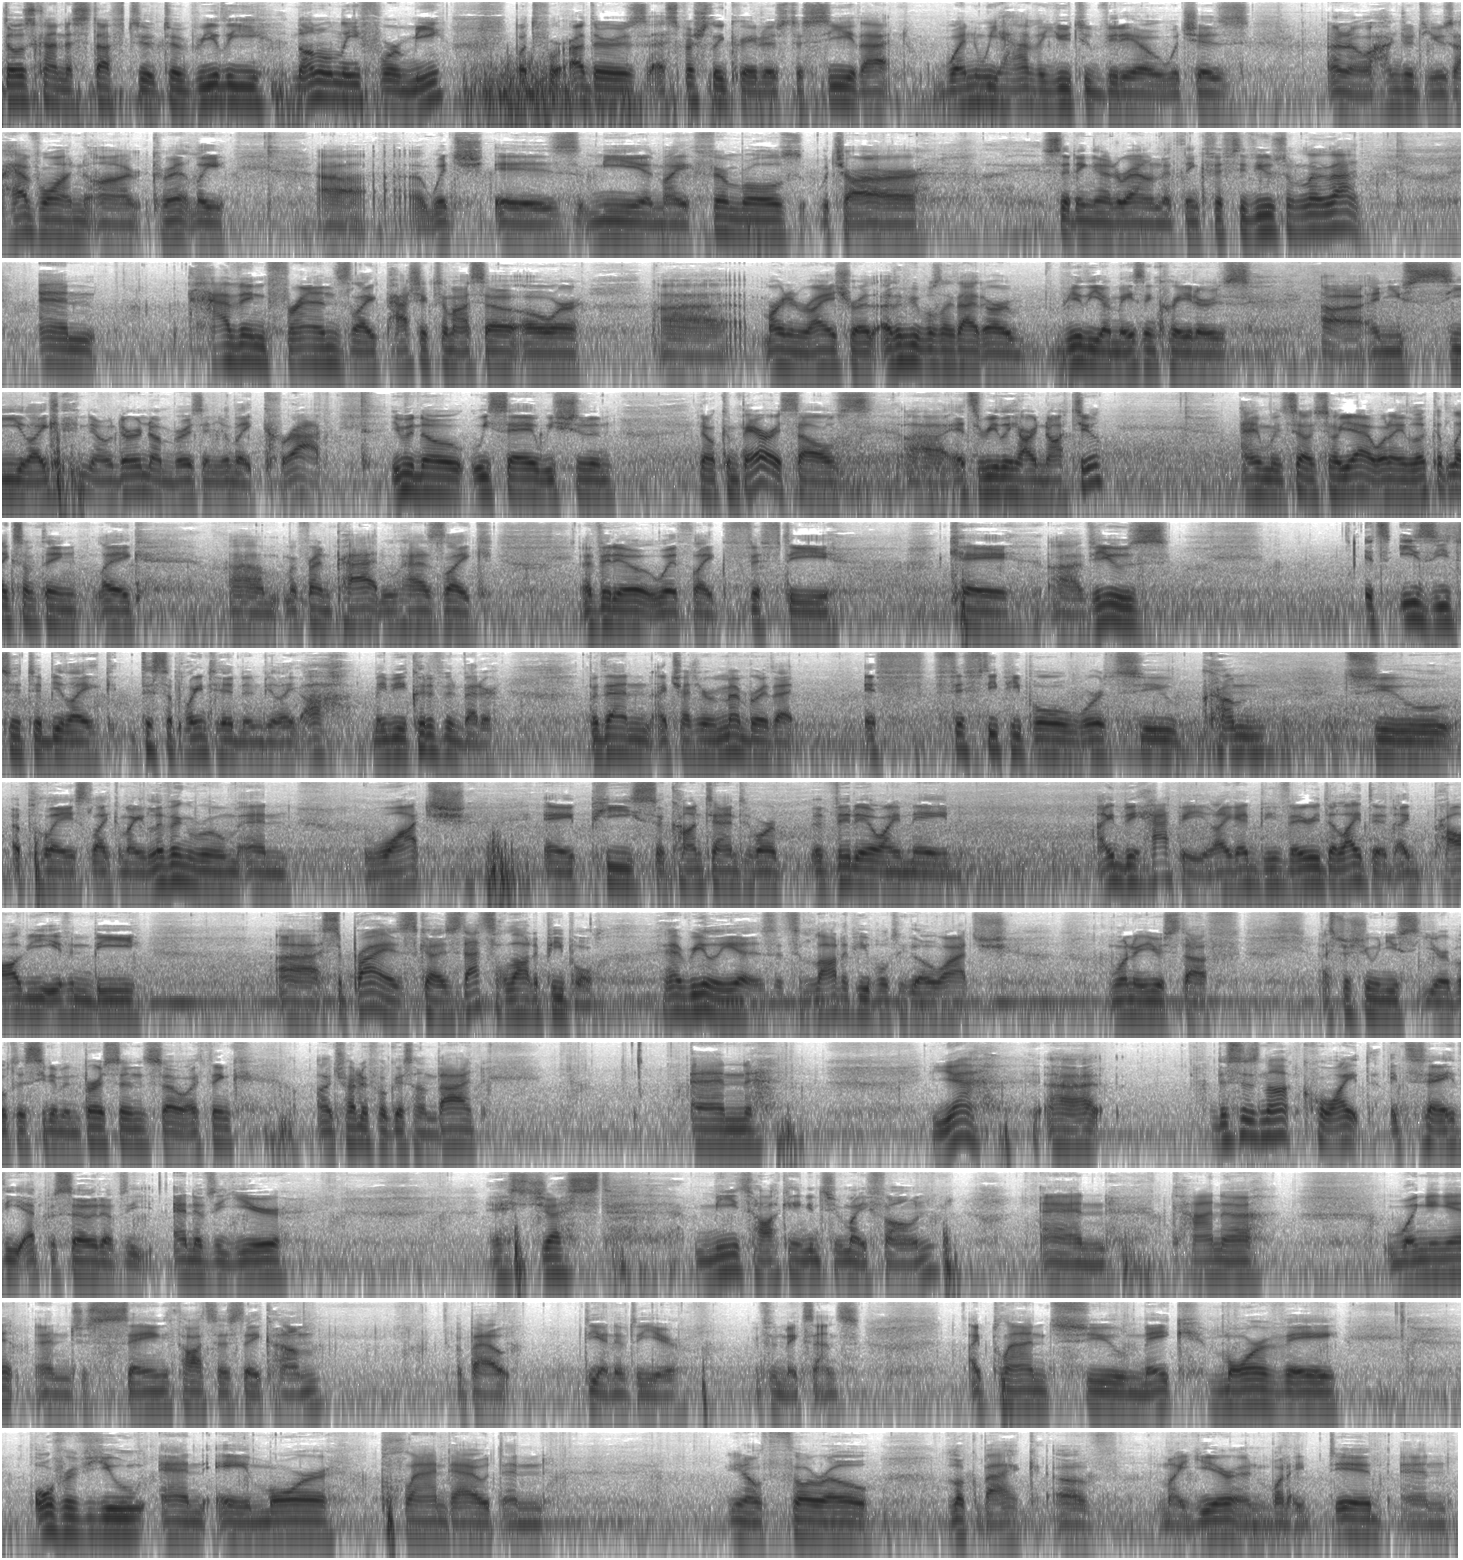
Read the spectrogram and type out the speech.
those kind of stuff to, to really not only for me but for others especially creators to see that when we have a youtube video which is i don't know 100 views i have one uh, currently uh, which is me and my film rolls which are sitting at around i think 50 views something like that and having friends like patrick tomaso or uh, Martin Reich or other people like that are really amazing creators. Uh, and you see like you know their numbers and you're like crap. Even though we say we shouldn't you know compare ourselves uh, it's really hard not to. And so so yeah when i look at like something like um, my friend pat who has like a video with like 50k uh, views it's easy to, to be like disappointed and be like ah maybe it could have been better. But then I try to remember that if 50 people were to come to a place like my living room and watch a piece of content or a video I made, I'd be happy. Like, I'd be very delighted. I'd probably even be uh, surprised because that's a lot of people. It really is. It's a lot of people to go watch one of your stuff, especially when you, you're able to see them in person. So I think I'll try to focus on that and yeah, uh, this is not quite, I'd say, the episode of the end of the year. It's just me talking into my phone and kind of winging it and just saying thoughts as they come about the end of the year, if it makes sense. I plan to make more of a overview and a more planned out and you know, thorough look back of my year and what I did and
